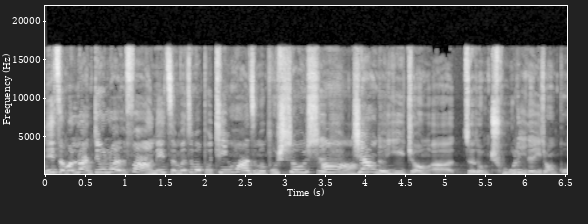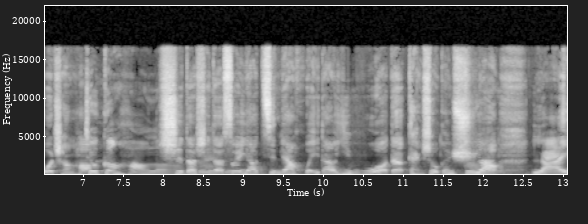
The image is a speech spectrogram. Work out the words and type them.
你怎么乱丢乱放？你怎么这么不听话？怎么不收拾？哦这样的一种呃这种处理的一种过程哈，就更好了。是的，是的，对对所以要尽量回到以我的感受跟需要来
